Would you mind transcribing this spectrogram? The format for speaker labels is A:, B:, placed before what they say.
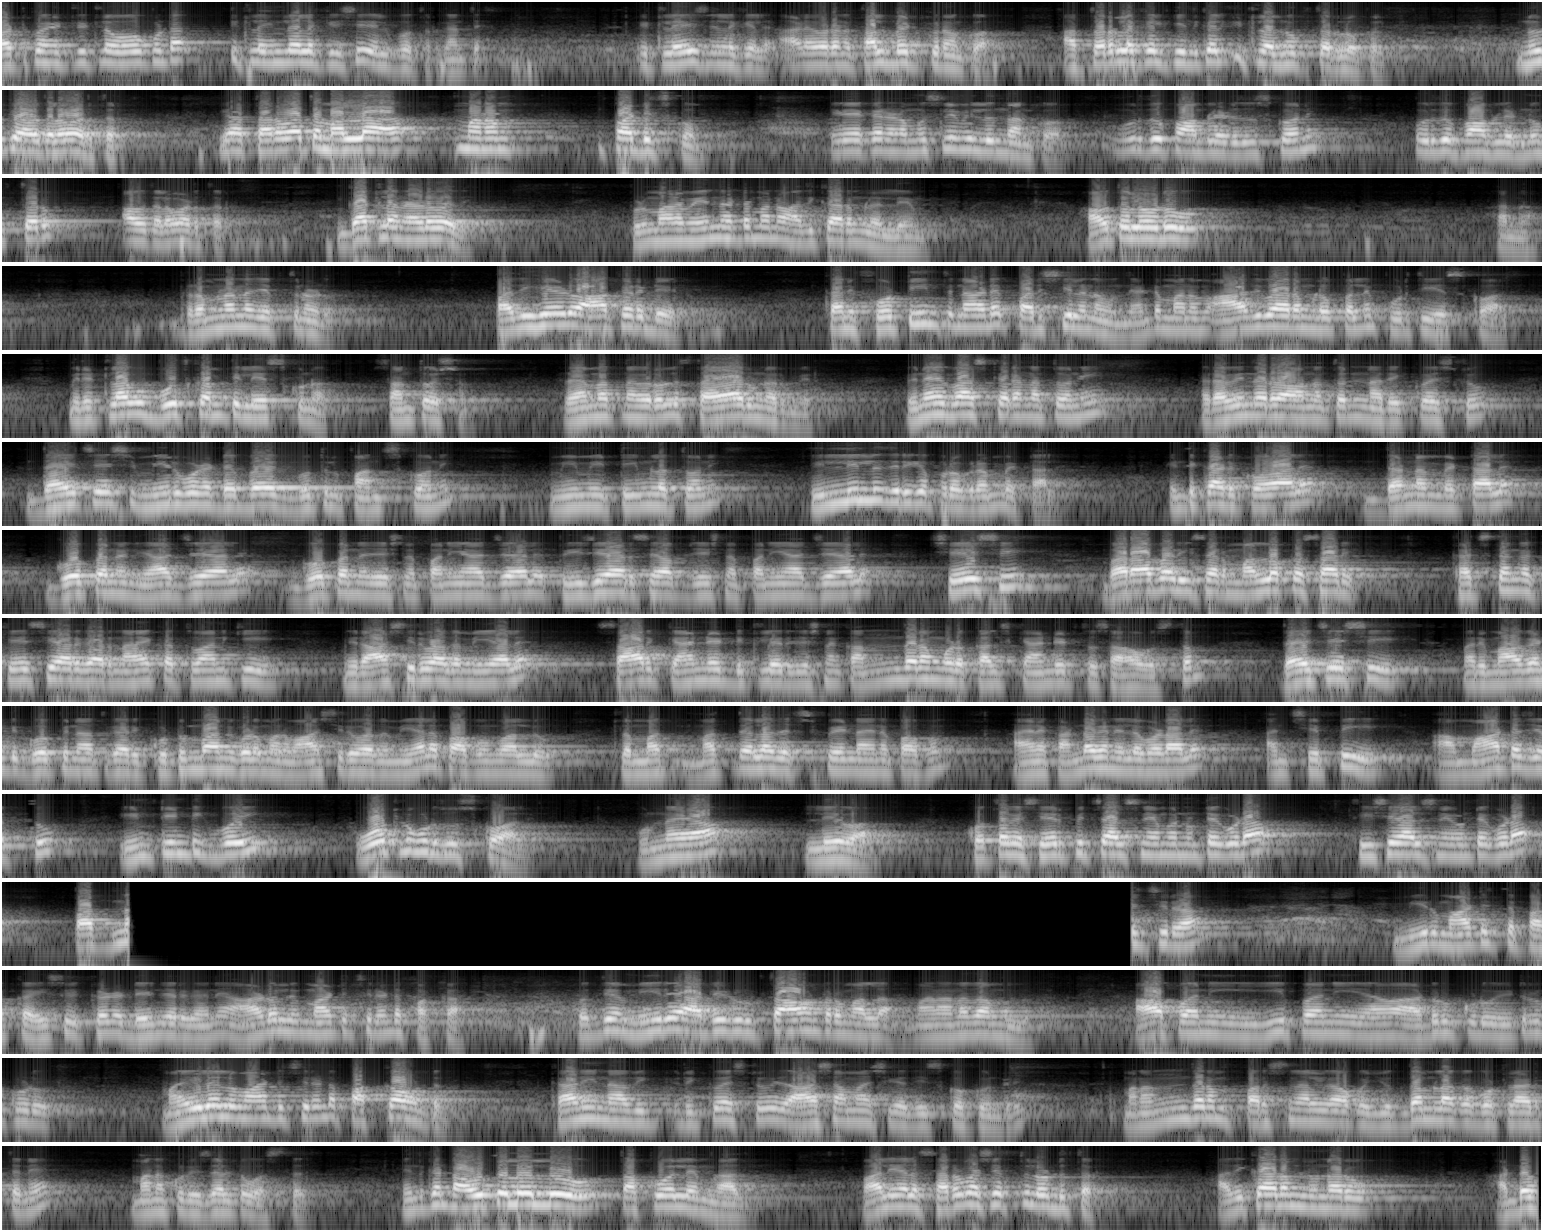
A: పట్టుకొని ఇట్లా ఇట్లా పోకుండా ఇట్లా ఇళ్ళకి వేసి వెళ్ళిపోతారు అంతే. ఇట్లా వేసి ఇళ్ళకి వెళ్ళి ఆడ ఎవరైనా తల పెట్టుకున్నాకో ఆ త్వరలోకి వెళ్ళి కిందికి ఇట్లా నూకుతారు లోపలికి. నూకి అవతల పడతారు. ఇక తర్వాత మళ్ళా మనం పట్టించుకోం. ఇక ఎక్కడైనా ముస్లిం ఇల్లు ఉందనుకో ఉర్దూ పాంప్లెట్ చూసుకొని ఉర్దూ పాంప్లెట్ నూకుతారు అవతల పడతారు. గట్ల నడవది. ఇప్పుడు మనం ఏంటంటే మనం అధికారంలో లేము. అవతలోడు అన్న బ్రహ్మణన్న చెప్తున్నాడు పదిహేడు ఆఖరి డేట్. కానీ ఫోర్టీన్త్ నాడే పరిశీలన ఉంది. అంటే మనం ఆదివారం లోపలనే పూర్తి చేసుకోవాలి. మీరు ఎట్లాగో బూత్ కమిటీలు వేసుకున్నారు. సంతోషం. రహమత్ నగర్ వాళ్ళు తయారున్నారు మీరు. వినయ్ భాస్కర్ అన్నతోని రవీంద్రరావు అన్నతో నా రిక్వెస్ట్. దయచేసి మీరు కూడా డెబ్బై ఐదు బూతులు పంచుకొని మీ మీ టీంలతోని ఇల్లు తిరిగే ప్రోగ్రాం పెట్టాలి. ఇంటికాడికి పోవాలి దండం పెట్టాలి గోపెన్నని యాద్ చేయాలి గోపెన్న చేసిన పని యాద్ చేయాలి పీజీఆర్ సాబ్ చేసిన పని యాద్ చేయాలి. చేసి బరాబర్ ఈసారి మళ్ళొకసారి ఖచ్చితంగా కేసీఆర్ గారి నాయకత్వానికి మీరు ఆశీర్వాదం ఇవ్వాలి సార్ క్యాండిడేట్ డిక్లేర్ చేసినాక అందరం కూడా కలిసి క్యాండిడేట్తో సహా వస్తాం. దయచేసి మరి మాగంటి గోపీనాథ్ గారి కుటుంబాన్ని కూడా మనం ఆశీర్వాదం ఇవ్వాలి పాపం వాళ్ళు ఇట్లా మత్ మత్తెలా చచ్చిపోయింది ఆయన పాపం? ఆయనకు అండగా నిలబడాలి అని చెప్పి ఆ మాట చెప్తూ ఇంటింటికి పోయి ఓట్లు కూడా చూసుకోవాలి. ఉన్నాయా? లేవా? కొత్తగా చేర్పించాల్సిన ఏమైనా ఉంటే కూడా తీసేయాల్సినవి ఉంటే కూడా పద్నా మీరు మాటిస్తే పక్క. ఇసు ఇక్కడ డేంజర్ కానీ ఆడోళ్ళు మాటిచ్చారంటే పక్క. కొద్దిగా మీరే అటు ఇటు ఉరుకుతా ఉంటారు మళ్ళీ మన అన్నదమ్ములు. ఆ పని ఈ పని ఆ అడురుకుడు ఇటురుకుడు. మహిళలు మాటిచ్చారంటే పక్కా ఉంటుంది. కానీ నా రిక్వెస్ట్ ఇది ఆషామాషిగా తీసుకోకుండ్రి. మనందరం పర్సనల్గా ఒక యుద్ధంలాగా కొట్లాడితేనే మనకు రిజల్ట్ వస్తుంది. ఎందుకంటే అవతలోళ్ళు తక్కువ కాదు. వాళ్ళు ఇలా సర్వశక్తులు అడ్డుతారు. అధికారంలో ఉన్నారు.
